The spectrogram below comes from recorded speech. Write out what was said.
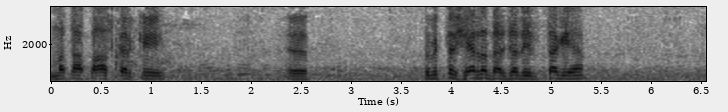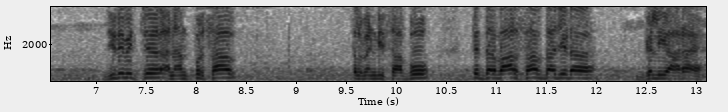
ਮਤਾ ਪਾਸ ਕਰਕੇ ਪਵਿੱਤਰ ਸ਼ਹਿਰ ਦਾ ਦਰਜਾ ਦੇ ਦਿੱਤਾ ਗਿਆ। ਜਿਹਦੇ ਵਿੱਚ ਅਨੰਦਪੁਰ ਸਾਹਿਬ, ਤਲਵੰਡੀ ਸਾਬੋ ਤੇ ਦਰਬਾਰ ਸਾਹਿਬ ਦਾ ਜਿਹੜਾ ਗਲਿਆਰਾ ਹੈ,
